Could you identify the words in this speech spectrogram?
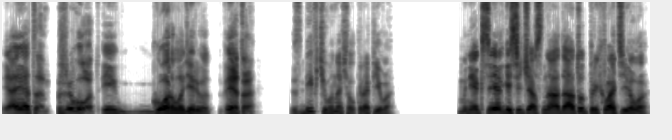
«Я это, живот, и горло дерет, это...» Сбивчиво начал Крапива. «Мне к Сельге сейчас надо, а тут прихватило».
